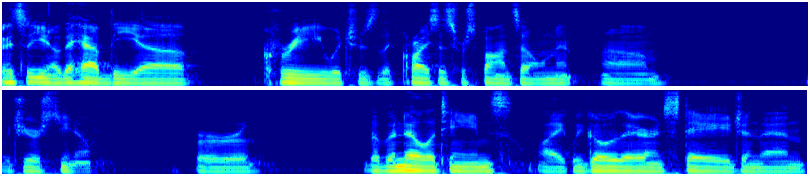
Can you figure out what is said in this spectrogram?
it's you know they have the uh, CRE, which is the crisis response element, um, which you're you know for the vanilla teams. Like we go there and stage, and then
